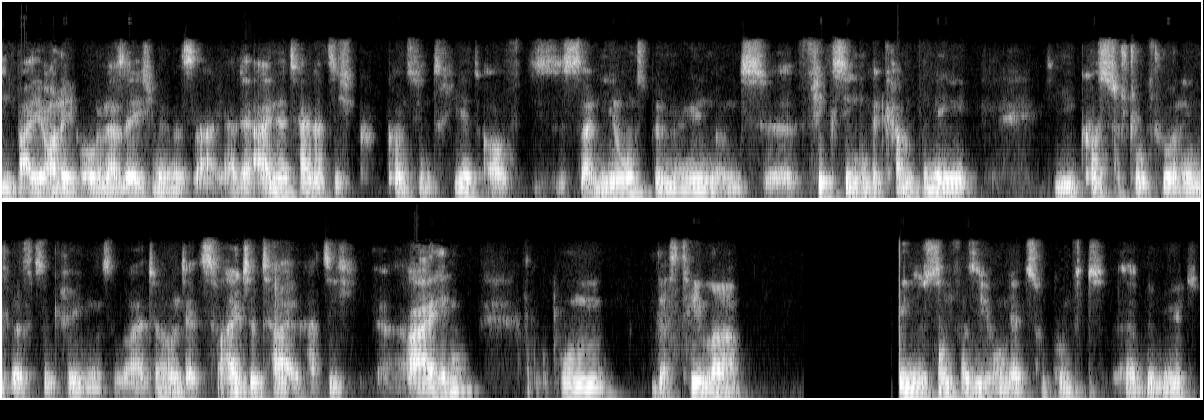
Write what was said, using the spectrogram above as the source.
Die Bionic Organization, wie wir sagen. Ja, der eine Teil hat sich konzentriert auf dieses Sanierungsbemühen und äh, Fixing the Company, die Kostenstrukturen in den Griff zu kriegen und so weiter. Und der zweite Teil hat sich rein um das Thema Industrieversicherung der Zukunft äh, bemüht,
